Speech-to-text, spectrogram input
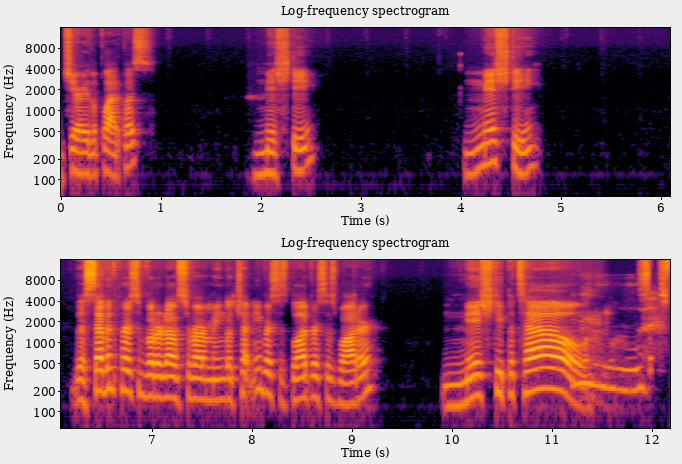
Jerry the platypus, Mishti, Mishti. The seventh person voted out of Survivor Mango Chutney versus Blood versus Water. Mishti Patel. Six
